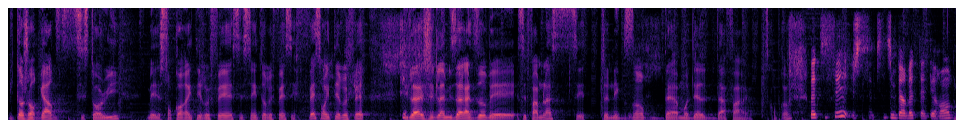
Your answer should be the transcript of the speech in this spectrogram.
Puis quand je regarde ses stories, mais son corps a été refait, ses seins ont été refaits, ses fesses ont été refaites. Puis là, j'ai de la misère à dire, ben, cette femme-là, c'est un exemple d'un modèle d'affaires. Tu comprends? Mais tu sais, je- si tu me permets de t'interrompre,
